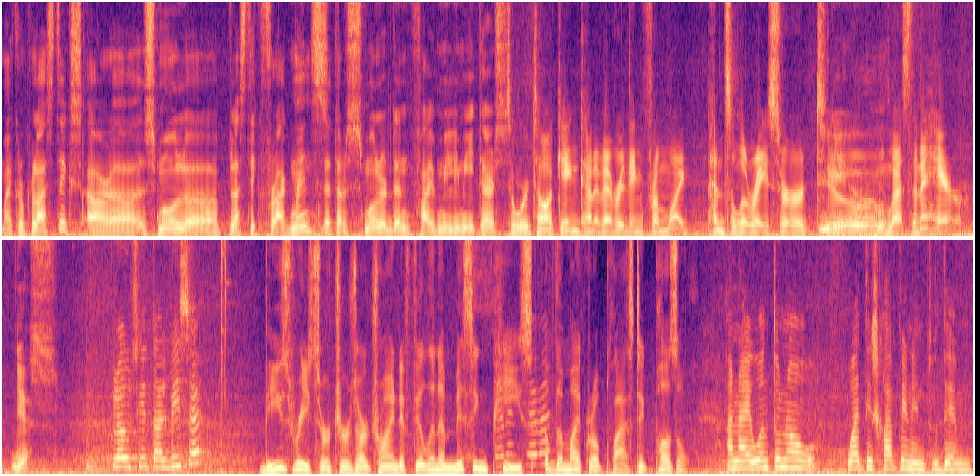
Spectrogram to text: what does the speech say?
Microplastics are uh, small uh, plastic fragments that are smaller than 5 millimeters. So we're talking kind of everything from like pencil eraser to yeah. less than a hair. Yes. Close it, Alvise. These researchers are trying to fill in a missing piece of the microplastic puzzle. And I want to know what is happening to them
